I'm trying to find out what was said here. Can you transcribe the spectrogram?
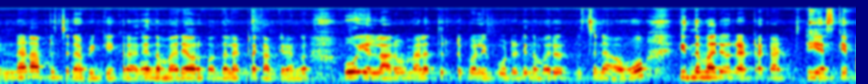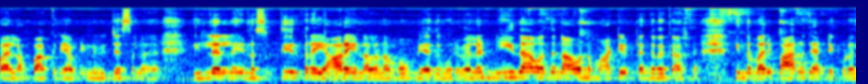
என்னடா பிரச்சனை அப்படின்னு கேட்குறாங்க இந்த மாதிரி அவருக்கு வந்து லெட்டரை காமிக்கிறாங்க. ஓ எல்லாரும் மேலே திருட்டு பழி போட்டுட்டு இந்த மாதிரி ஒரு பிரச்சனை ஆகும். இந்த மாதிரி ஒரு லெட்டரை காட்டி எஸ்கேப் எல்லாம் பார்க்குறியா அப்படின்னு விஜய் சொன்னாங்க. இல்லை இல்லை என்னை சுற்றி இருக்கிற யாரையும் நல்லா நம்ப முடியாது. ஒருவேளை நீ தான் வந்து நான் உன்னை மாட்டி விட்டேங்கிறதுக்காக இந்த மாதிரி பார்வதி ஆண்டி கூட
